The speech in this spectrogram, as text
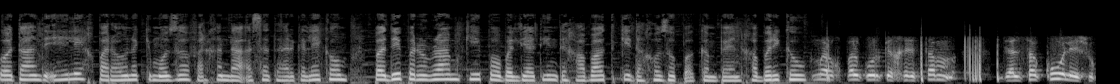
په تاند اهلي خبرونه کې موضوع فرخنده اسد هرکلی کوم په دې پروګرام کې په بلدیاتي انتخاباتو کې د خزو په کمپاین خبرې کوو خپل کور کې خستم جلسه کولې شو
